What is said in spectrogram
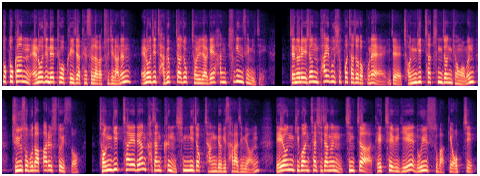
똑똑한 에너지 네트워크이자 테슬라가 추진하는 에너지 자급자족 전략의 한 축인 셈이지. 제너레이션 5 슈퍼차저 덕분에 이제 전기차 충전 경험은 주유소보다 빠를 수도 있어. 전기차에 대한 가장 큰 심리적 장벽이 사라지면 내연기관차 시장은 진짜 대체 위기에 놓일 수밖에 없지.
